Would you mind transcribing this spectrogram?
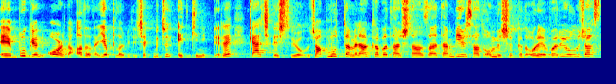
Ee, bugün orada adada yapılabilecek bütün etkinlikleri gerçekleştiriyor olacağım. Muhtemelen Kabataş'tan zaten 1 saat 15 dakikada oraya varıyor olacağız.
